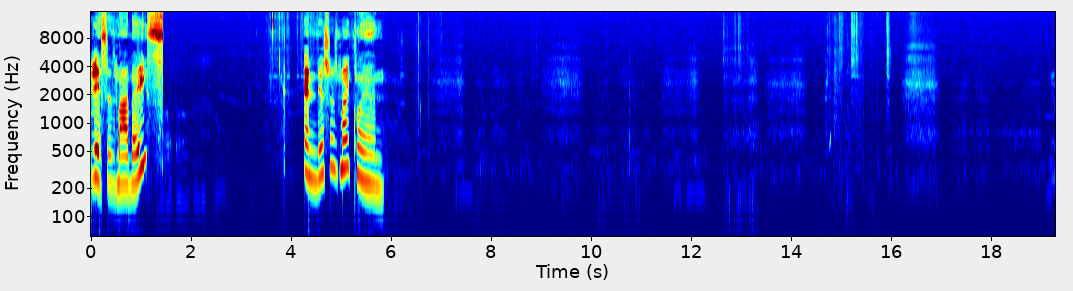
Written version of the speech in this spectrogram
This is my base. And this is my clan. You're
